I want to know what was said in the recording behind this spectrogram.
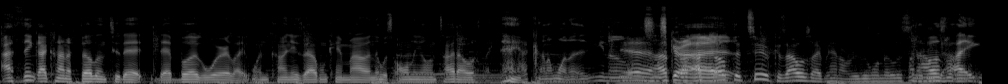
I think I kind of fell into that that bug where like when Kanye's album came out and it was only on Tidal, I was like, dang, I kind of want to you know yeah, I, felt, subscribe. I felt it too because I was like, man, I really want to listen. But to I was like.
